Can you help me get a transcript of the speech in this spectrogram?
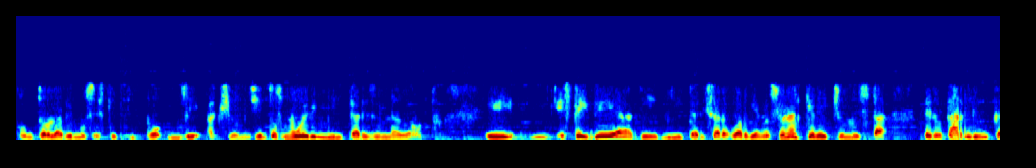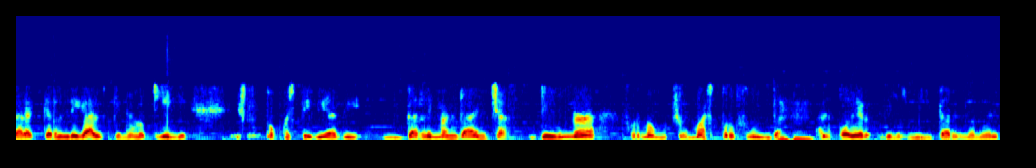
controlaremos este tipo de acciones. Y entonces mueven militares de un lado a otro. Eh, esta idea de militarizar a Guardia Nacional, que de hecho lo está, pero darle un carácter legal que no lo tiene, es un poco esta idea de darle manga ancha de una forma mucho más profunda al poder de los militares, Manuel,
